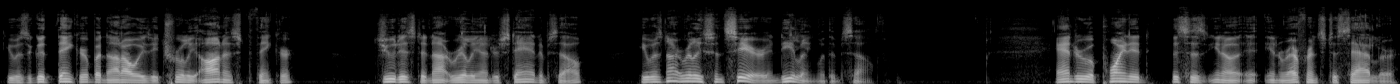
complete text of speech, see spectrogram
He was a good thinker, but not always a truly honest thinker. Judas did not really understand himself. He was not really sincere in dealing with himself. Andrew appointed this is, you know, in reference to Sadler.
